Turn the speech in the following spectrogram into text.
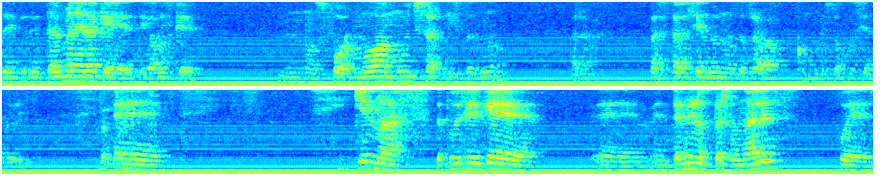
de, de tal manera que, digamos que nos formó a muchos artistas, ¿no? Para, estar haciendo nuestro trabajo como lo estamos haciendo ahorita. Eh, ¿y ¿Quién más? Te puedo decir que eh, en términos personales, pues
